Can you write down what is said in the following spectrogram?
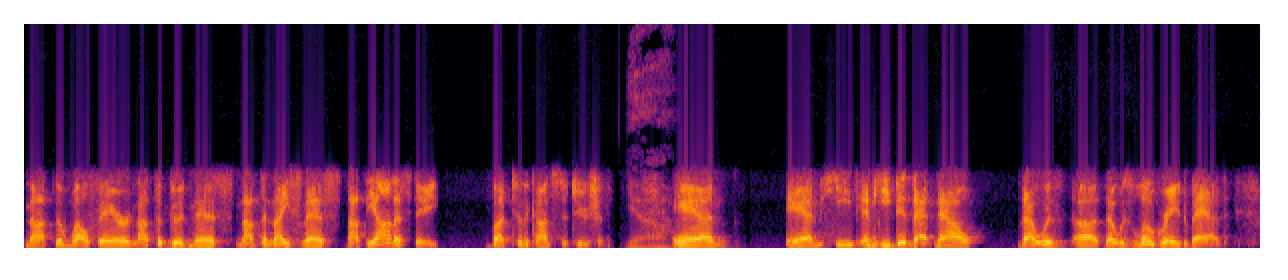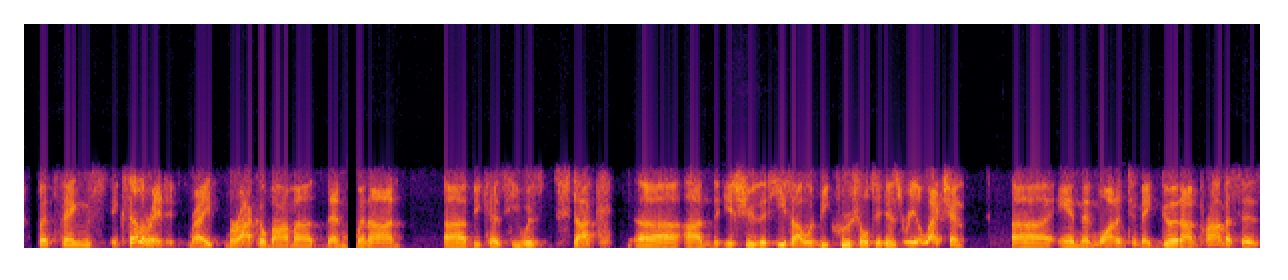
not the welfare, not the goodness, not the niceness, not the honesty, but to the Constitution. Yeah. And and he and he did that. Now that was uh, that was low grade bad, but things accelerated. Right? Barack Obama then went on uh, because he was stuck uh, on the issue that he thought would be crucial to his reelection, uh, and then wanted to make good on promises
